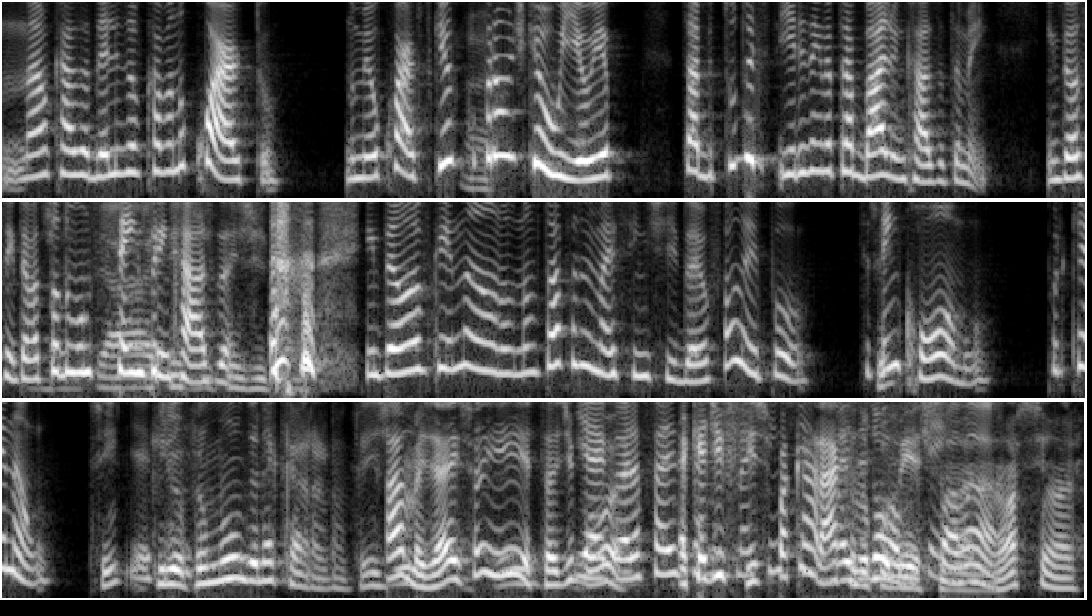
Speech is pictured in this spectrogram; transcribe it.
na casa deles eu ficava no quarto. No meu quarto. Porque É. pra onde que eu ia? Eu ia, sabe, tudo eles, e eles ainda trabalham em casa também. Então, assim, tava todo mundo Ah, sempre em casa. Então eu fiquei, não, não, não tá fazendo mais sentido. Aí eu falei, pô, se Sim. tem como, por que não? Sim. Aí Criou pro mundo, né, cara? Não tem jeito. Ah, mas é isso aí, Sim. tá de E boa. agora faz é que é difícil pra caraca Mas, no ó, começo, falar. mano. Nossa senhora.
